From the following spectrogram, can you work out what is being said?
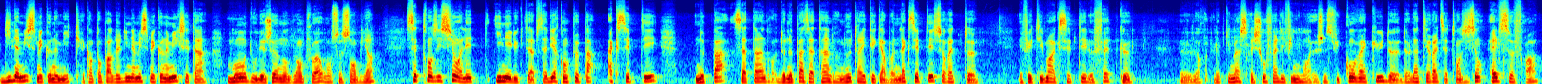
dynamisme économique. Et quand on parle de dynamisme économique, c'est un monde où les jeunes ont de l'emploi, où on se sent bien. Cette transition, elle est inéluctable. C'est-à-dire qu'on ne peut pas accepter ne pas atteindre, de ne pas atteindre une neutralité carbone. L'accepter serait euh, effectivement accepter le fait que le, le, climat se réchauffe indéfiniment. Je suis convaincu de, de l'intérêt de cette transition. Elle se fera.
